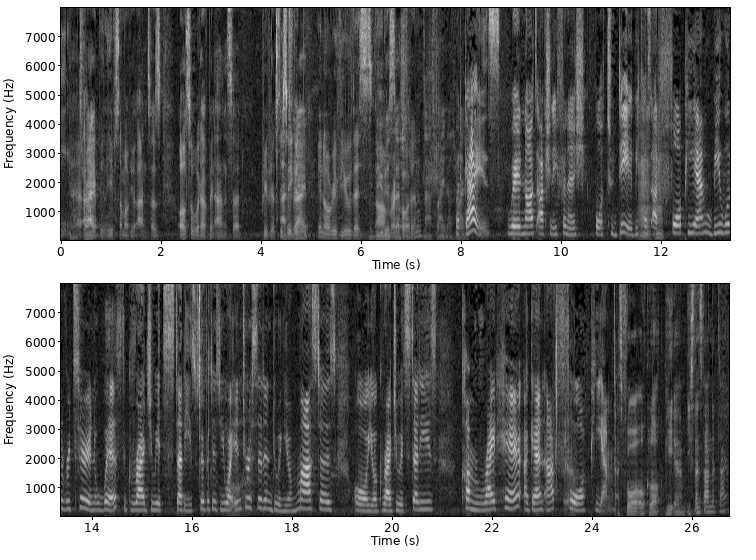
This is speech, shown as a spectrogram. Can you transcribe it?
Yeah, That's and I believe some of your answers also would have been answered previously. so That's you right. can, you know, review this, Review um, this session. recording. That's right. That's But right. guys, we're not actually finished for today because at 4 p.m. we will return with graduate studies. So if it is you are interested in doing your masters or your graduate studies, come right here again at 4 p.m. That's 4 o'clock p.m. Eastern Standard Time?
